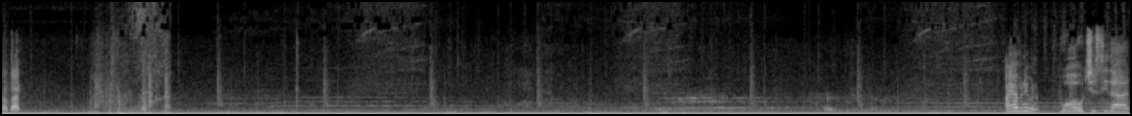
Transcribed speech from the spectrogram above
Oh god. I haven't even... Whoa, did you see that?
